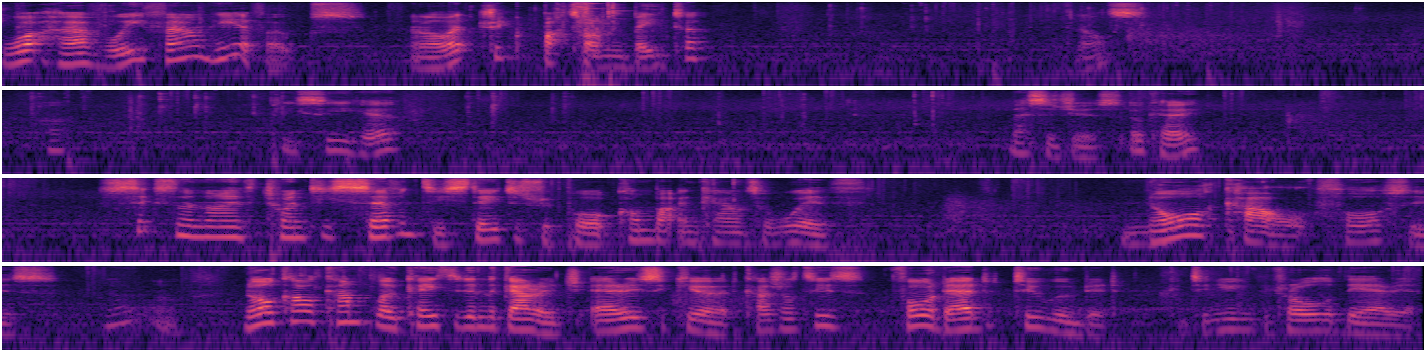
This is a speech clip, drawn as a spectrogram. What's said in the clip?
What have we found here, folks? An electric baton beta? Anything else? Huh? PC here. Messages, okay. 6th and the 9th, 2070 status report combat encounter with Norcal forces. Oh. Norcal camp located in the garage. Area secured. Casualties 4 dead, 2 wounded. Continuing patrol of the area.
